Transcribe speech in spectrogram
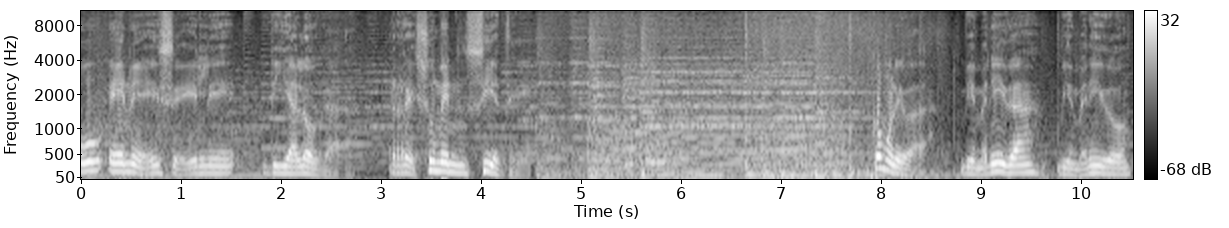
UNSL Dialoga. Resumen 7. ¿Cómo le va? Bienvenida, bienvenido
